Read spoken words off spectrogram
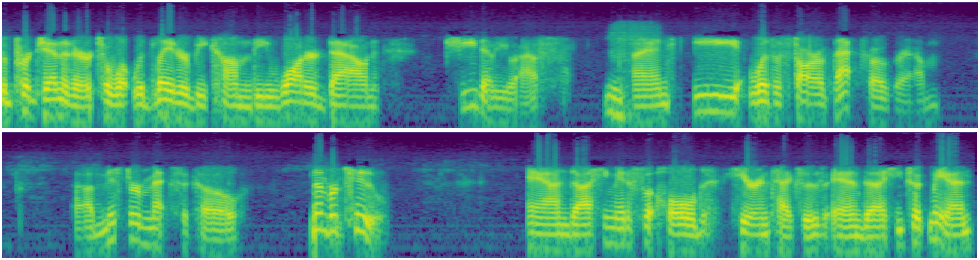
the progenitor to what would later become the watered down GWF, Mm. and he was a star of that program, uh, Mr. Mexico, number two, and uh, he made a foothold here in Texas, and uh, he took me in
